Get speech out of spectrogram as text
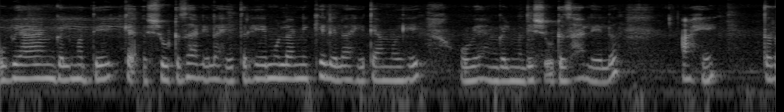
उभ्या अँगलमध्ये कॅ शूट झालेलं आहे. तर हे मुलांनी केलेलं आहे. त्यामुळे हे उभ्या अँगलमध्ये शूट झालेलं आहे. तर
